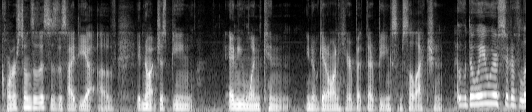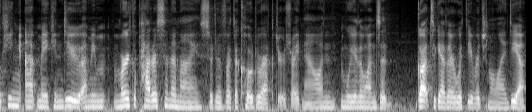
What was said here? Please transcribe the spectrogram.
cornerstones of this? Is this idea of it not just being anyone can you know get on here but there being some selection the way we're sort of looking at make and do i mean Mariko Patterson and i sort of are the co-directors right now and we're the ones that got together with the original idea.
